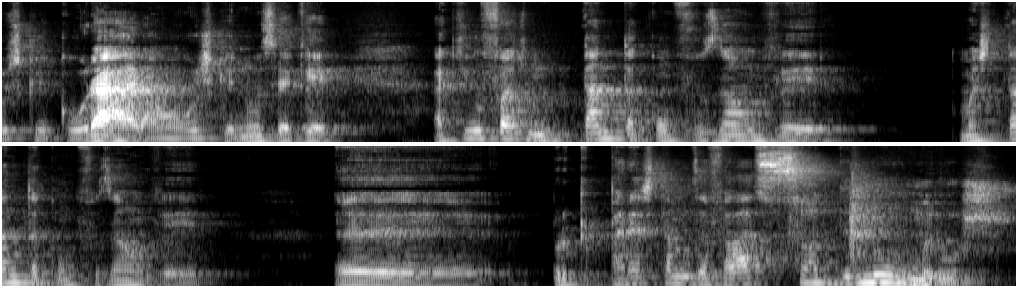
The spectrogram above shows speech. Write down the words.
os que curaram, os que não sei o quê. Aquilo faz-me tanta confusão ver, mas tanta confusão ver, uh, porque parece que estamos a falar só de números.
